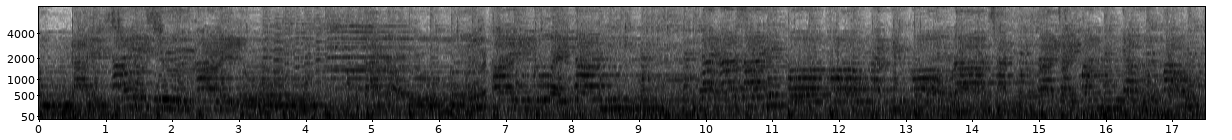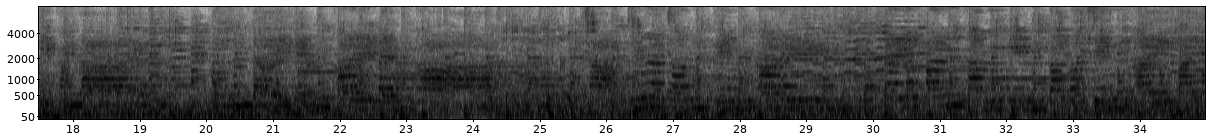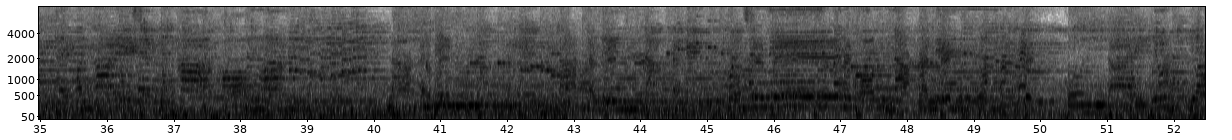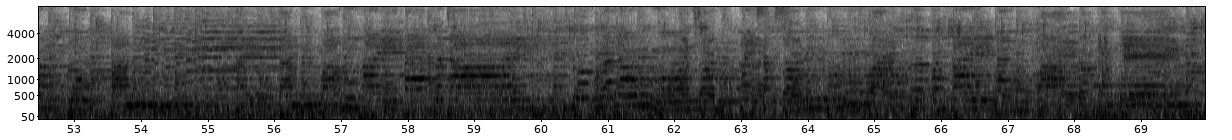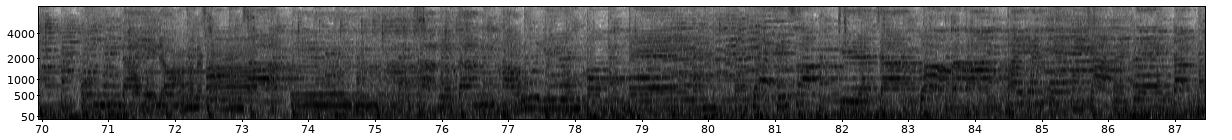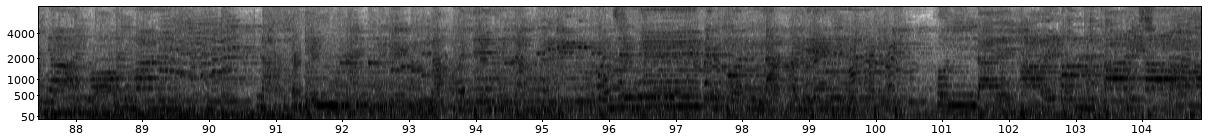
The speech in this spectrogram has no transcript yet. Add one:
คนใดใช้ชื่อใครอยู่ เช่นนี้เป็นคนรักแผ่นดินคนใดยุยงปลุกปั่นให้ลูตั้งหวังให้แตกกระจายลูกระดมมวลชนให้สับสนวุ่นวาย สิ่นี้เป็นคนนักนดินคนใดทำ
